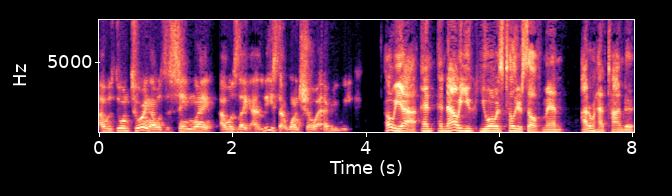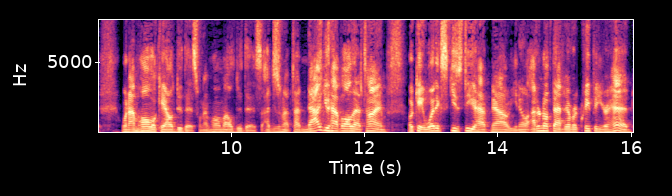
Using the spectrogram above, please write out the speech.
I was doing touring, I was the same way. I was like at least at one show every week. Oh yeah, and and now you you always tell yourself, man, I don't have time to. When I'm home, okay, I'll do this. When I'm home, I'll do this. I just don't have time. Now you have all that time. Okay, what excuse do you have now? You know, I don't know if that ever creeped in your head,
